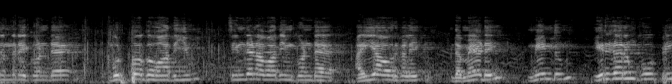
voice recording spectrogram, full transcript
சிந்தனை கொண்ட முற்போக்குவாதியும் சிந்தனவாதியும் கொண்ட ஐயா அவர்களை இந்த மேடை மீண்டும் இருகரும் கூப்பி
